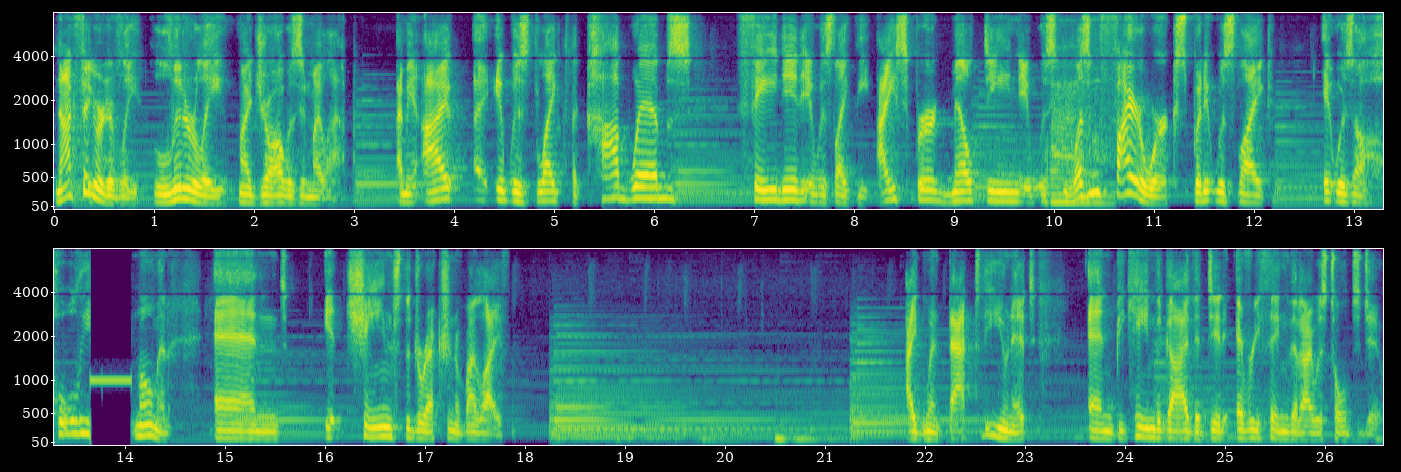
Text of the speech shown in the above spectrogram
not figuratively, literally, my jaw was in my lap. I mean, I, it was like the cobwebs faded. It was like the iceberg melting. It was, wow. it wasn't fireworks, but it was like, it was a holy moment and it changed the direction of my life. I went back to the unit and became the guy that did everything that I was told to do.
